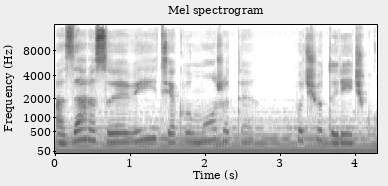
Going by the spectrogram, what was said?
А зараз уявіть, як ви можете почути річку.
